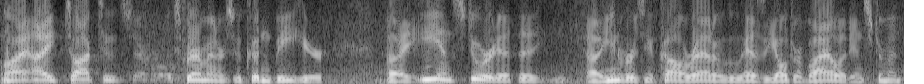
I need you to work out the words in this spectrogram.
Well, I, I talked to several experimenters who couldn't be here. Uh, Ian Stewart at the uh, University of Colorado, who has the ultraviolet instrument,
